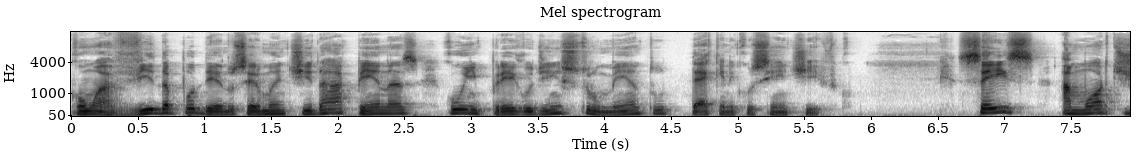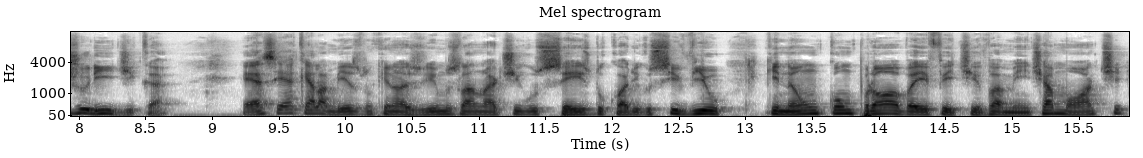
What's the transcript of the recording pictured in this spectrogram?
com a vida podendo ser mantida apenas com o emprego de instrumento técnico-científico. 6. A morte jurídica. Essa é aquela mesmo que nós vimos lá no artigo 6 do Código Civil, que não comprova efetivamente a morte,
